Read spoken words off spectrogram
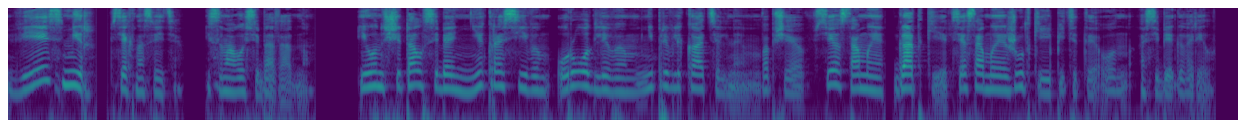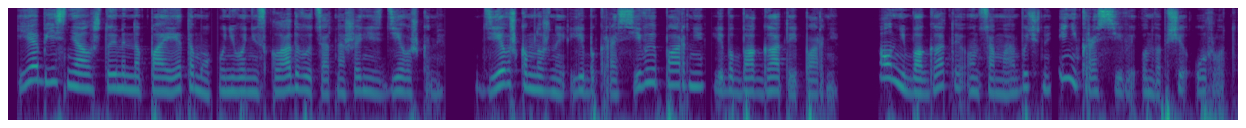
Весь мир всех на свете. И самого себя заодно. И он считал себя некрасивым, уродливым, непривлекательным. Вообще, все самые гадкие, все самые жуткие эпитеты он о себе говорил. И объяснял, что именно поэтому у него не складываются отношения с девушками. Девушкам нужны либо красивые парни, либо богатые парни. А он не богатый, он самый обычный и некрасивый, он вообще урод.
